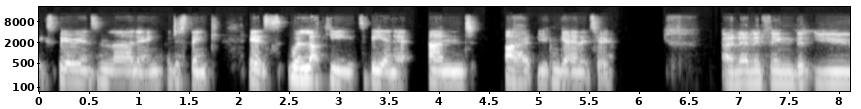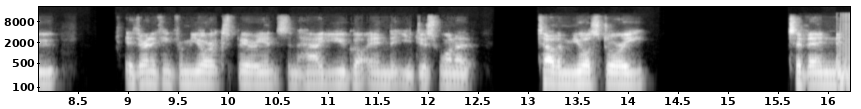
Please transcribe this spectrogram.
experience and learning. I just think it's we're lucky to be in it and i hope you can get in it too. And anything that you, is there anything from your experience and how you got in that you just want to tell them your story to then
